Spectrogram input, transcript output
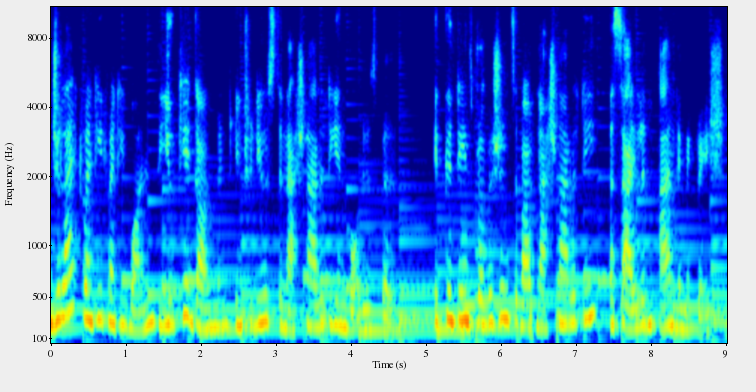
July 2021, the UK government introduced the Nationality and Borders Bill. It contains provisions about nationality, asylum, and immigration.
